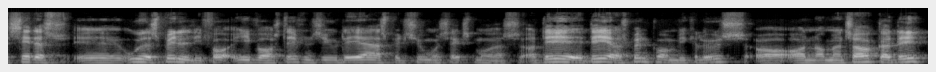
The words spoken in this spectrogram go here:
sætte os øh, ud af spillet i, for, i vores defensiv, det er at spille 7 mod 6 mod os. Og det, det er jeg jo spændt på, om vi kan løse. Og, og når man så gør det,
